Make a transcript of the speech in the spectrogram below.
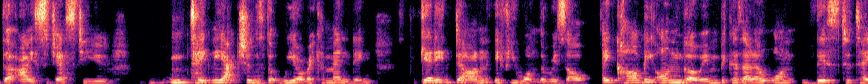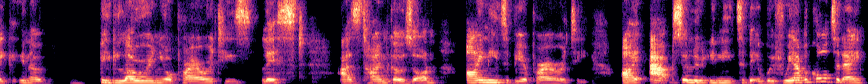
that I suggest to you, take the actions that we are recommending. Get it done if you want the result. It can't be ongoing because I don't want this to take, you know, be lower in your priorities list as time goes on. I need to be a priority. I absolutely need to be. If we have a call today,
